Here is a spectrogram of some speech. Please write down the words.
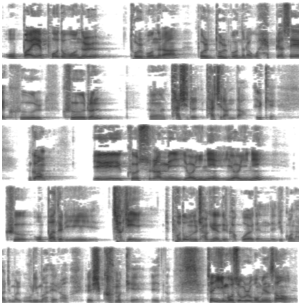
오빠의 포도원을 돌보느라 돌보느라고 햇볕에 글, 글은 어, 타실, 타실한다. 이렇게. 그러니까 이 그 수라미 여인이 이 여인이 그 오빠들이 자기 포도원을 자기네들이 갖고 와야 되는데 니건 네 하지 말고 우리만 해라. 그래 시커멓게 했다. 저는 이 모습을 보면서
